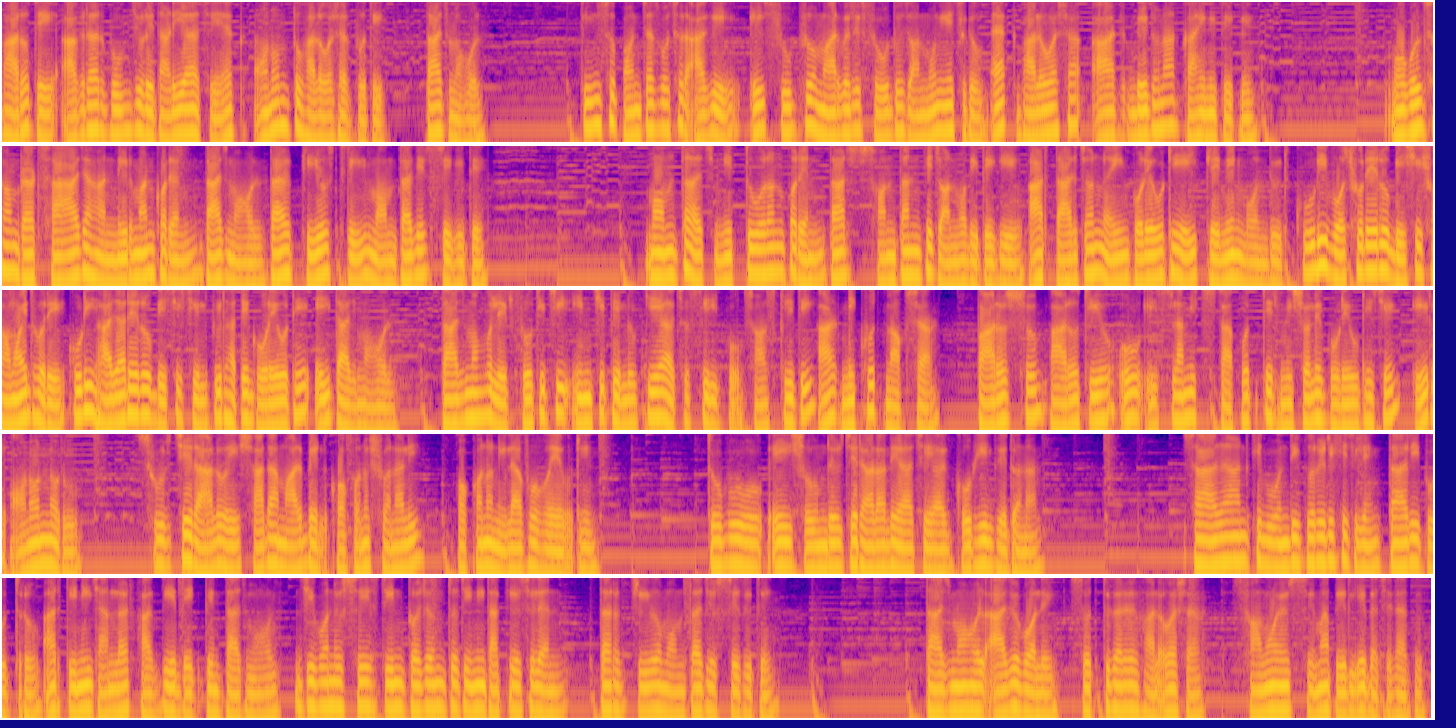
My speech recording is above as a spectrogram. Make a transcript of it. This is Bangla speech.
ভারতে আগ্রার বুক জুড়ে দাঁড়িয়ে আছে এক অনন্ত ভালোবাসার প্রতীক, তাজমহল। তিনশো পঞ্চাশ বছর আগে এই শুভ্র মার্বেলের সৌধ জন্ম নিয়েছিল এক ভালোবাসা আর বেদনার কাহিনী থেকে। মোগল সম্রাট শাহজাহান নির্মাণ করেন তাজমহল, তার প্রিয় স্ত্রী মমতাজের স্মৃতিতে। মমতাজ মৃত্যুবরণ করেন তার সন্তানকে জন্ম দিতে গিয়ে। আর তার জন্যই গড়ে ওঠে এই প্রেমের মন্দির। কুড়ি বছরেরও বেশি সময় ধরে কুড়ি হাজারেরও বেশি শিল্পীর হাতে গড়ে ওঠে এই তাজমহল। তাজমহলের প্রতিটি ইঞ্চিতে লুকিয়ে আছে শিল্প, সংস্কৃতি আর নিখুঁত নকশা। পারস্য, ভারতীয় ও ইসলামিক স্থাপত্যের মিশলে গড়ে উঠেছে এর অনন্য রূপ। সূর্যের আলোয় সাদা মার্বেল কখনো সোনালি, কখনো নীলাভ হয়ে ওঠে। তবুও এই সৌন্দর্যের আড়ালে আছে এক গভীর বেদনা। শাহজাহানকে বন্দি করে রেখেছিলেন তারই পুত্র, আর তিনি জানলার ফাঁক দিয়ে দেখতেন তাজমহল। জীবনের শেষ দিন পর্যন্ত তিনি তাকিয়েছিলেন তার প্রিয় মমতাজের স্মৃতিতে। তাজমহল আজও বলে, সত্যিকারের ভালোবাসা সময়ের সীমা পেরিয়ে বেঁচে থাকে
